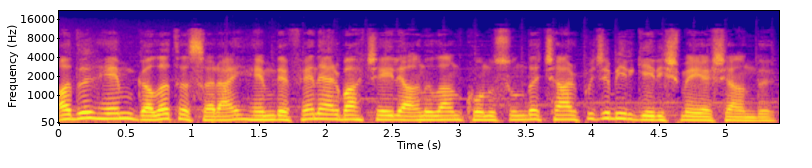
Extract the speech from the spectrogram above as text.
Adı hem Galatasaray hem de Fenerbahçe ile anılan konusunda çarpıcı bir gelişme yaşandı.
